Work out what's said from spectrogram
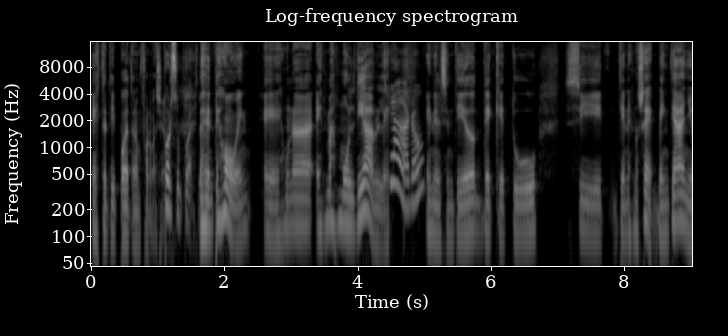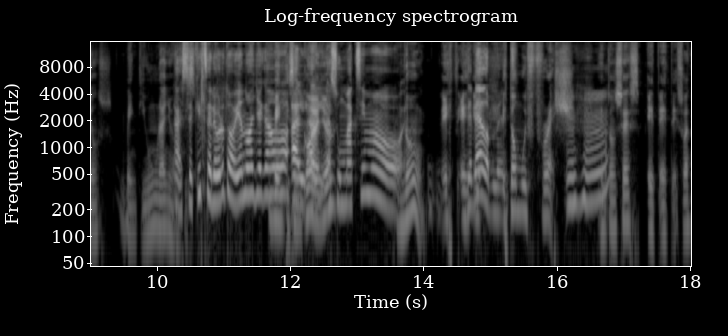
este tipo de transformación. Por supuesto. La gente joven es, una, es más moldeable Claro. en el sentido de que tú, si tienes, no sé, 20 años, 21 años, Así es que el cerebro todavía no ha llegado al- 25 al- a su máximo no, es, es- development. es todo muy fresh. Ujú. Entonces, et- et- eso es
